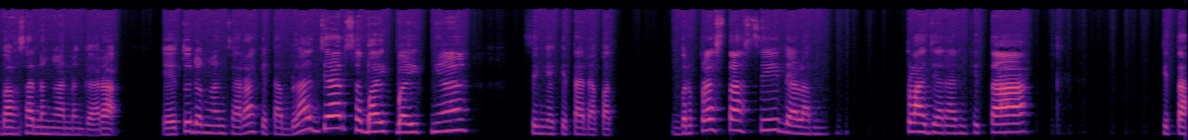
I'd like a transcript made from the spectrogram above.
bangsa dengan negara, yaitu dengan cara kita belajar sebaik-baiknya sehingga kita dapat berprestasi dalam pelajaran kita. Kita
